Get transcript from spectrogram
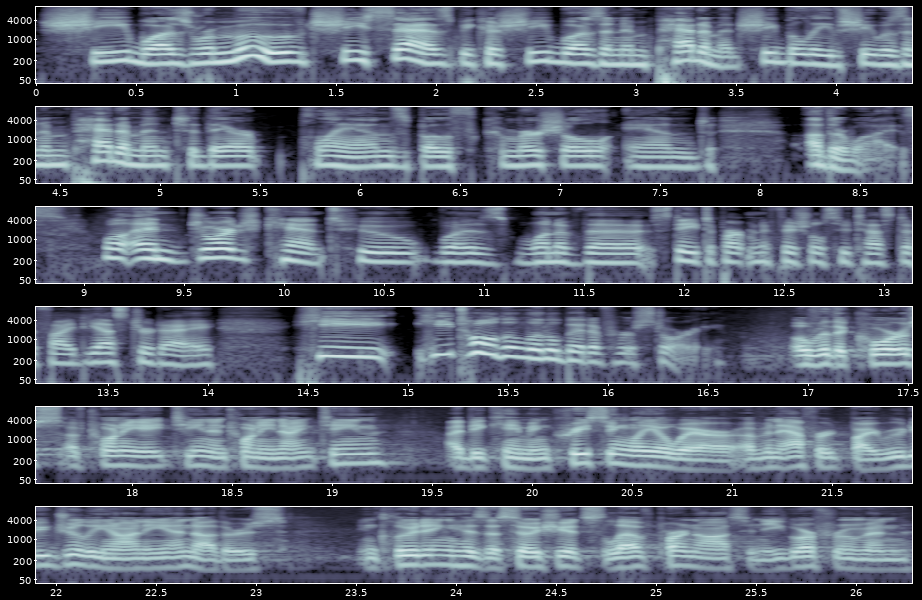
she was removed, she says, because she was an impediment. She believes she was an impediment to their plans, both commercial and otherwise. Well, and George Kent, who was one of the State Department officials who testified yesterday, he he told a little bit of her story. Over the course of 2018 and 2019, I became increasingly aware of an effort by Rudy Giuliani and others, including his associates Lev Parnas and Igor Fruman,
